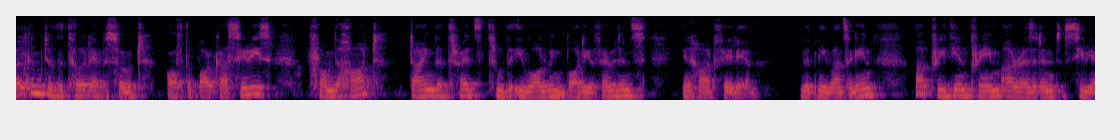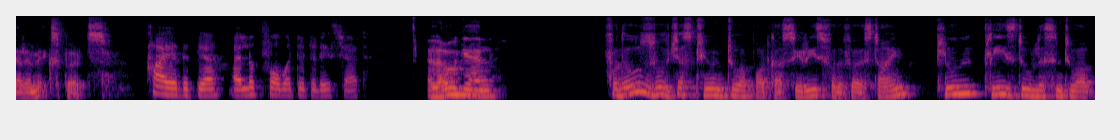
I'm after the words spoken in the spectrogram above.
Welcome to the third episode of the podcast series From the Heart Tying the Threads Through the Evolving Body of Evidence in Heart Failure. With me once again are Preeti and Prem, our resident CVRM experts. Hi, Aditya. I look forward to today's chat. Hello again. For those who have just tuned to our podcast series for the first time, please do listen to our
